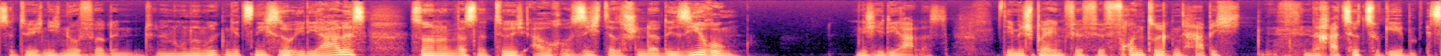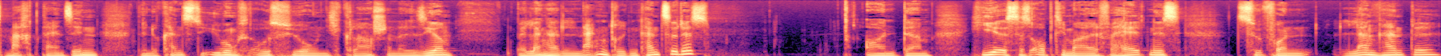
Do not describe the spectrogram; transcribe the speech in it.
Was natürlich nicht nur für den, für den unteren Rücken jetzt nicht so ideal ist, sondern was natürlich auch aus Sicht der Standardisierung nicht ideal ist. Dementsprechend für, für Frontdrücken habe ich eine Ratio zu geben. Es macht keinen Sinn, denn du kannst die Übungsausführung nicht klar standardisieren. Bei Langhandel Nackendrücken kannst du das. Und ähm, hier ist das optimale Verhältnis zu, von Langhantel,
